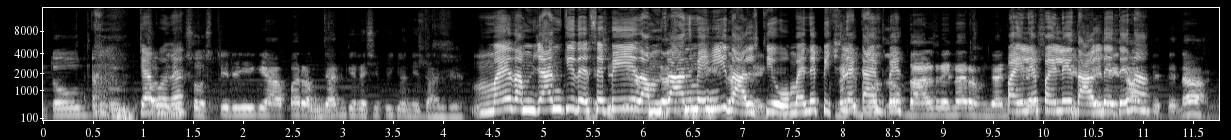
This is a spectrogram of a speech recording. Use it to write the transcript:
तो क्या बोल? रहा सोचती रही कि आप रमज़ान की रेसिपी क्यों नहीं डाल रही? मैं रमज़ान की रेसिपी रमज़ान में ही डालती हूँ। मैंने पिछले टाइम पे डाल रहे ना रमज़ान पहले- पहले डाल देते ना।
